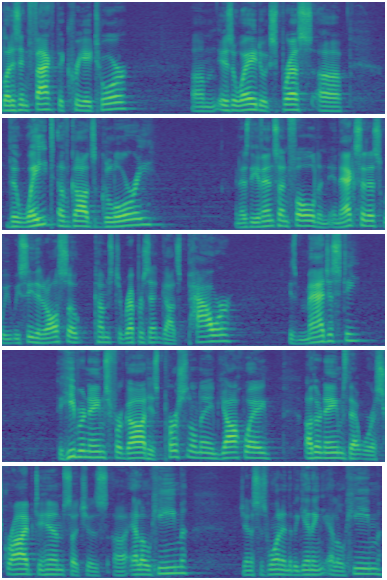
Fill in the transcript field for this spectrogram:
but is in fact the creator. Um, is a way to express uh, the weight of God's glory. And as the events unfold in, in Exodus, we, we see that it also comes to represent God's power, His majesty. The Hebrew names for God, His personal name, Yahweh, other names that were ascribed to Him, such as uh, Elohim Genesis 1 in the beginning, Elohim,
